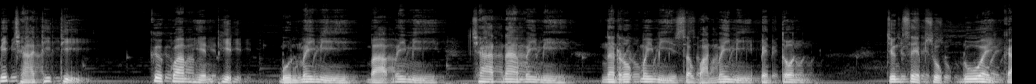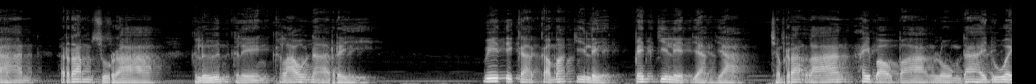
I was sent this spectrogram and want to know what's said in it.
มิจฉาทิฏฐิ คือความเห็นผิด บุญไม่มี บาปไม่มี ชาติหน้าไม่มี นรกไม่มีสวรรค์ไม่มีเป็นต้น จึงเสพสุขด้วยการร่ำสุรา คลื้นเคลงเคล้านารีวีติกากรรมกิเลสเป็นกิเลสอย่างหยาบ ชำระล้างให้เบาบางลงได้ด้วย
